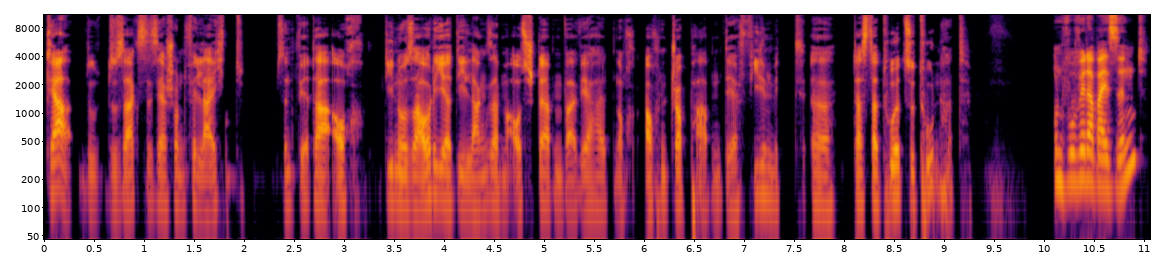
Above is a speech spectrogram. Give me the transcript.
Klar, du, du sagst es ja schon, vielleicht sind wir da auch Dinosaurier, die langsam aussterben, weil wir halt noch auch einen Job haben, der viel mit äh, Tastatur zu tun hat. Und wo wir dabei sind,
